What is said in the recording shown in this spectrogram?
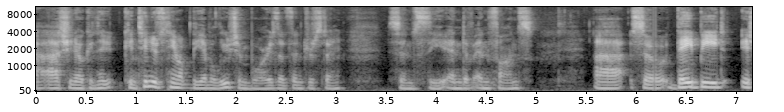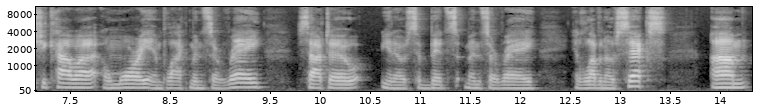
Uh, Ashino conti- continues to team up the Evolution Boys. That's interesting since the end of Enfants. Uh, so they beat Ishikawa, Omori, and Black Menso-re. Sato, you know, submits Menso-re in 1106. Um,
